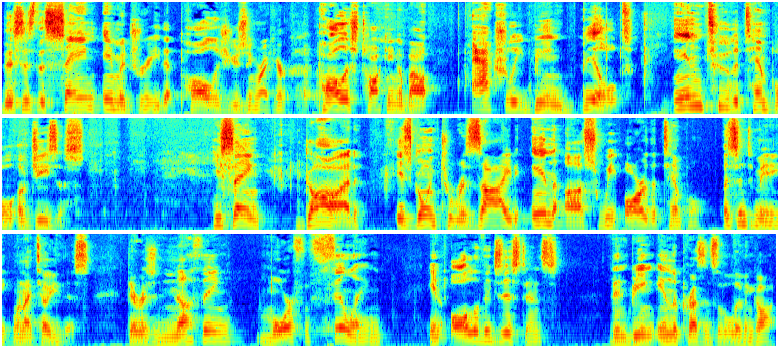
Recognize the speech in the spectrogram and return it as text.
This is the same imagery that Paul is using right here. Paul is talking about actually being built into the temple of Jesus. He's saying God is going to reside in us. We are the temple. Listen to me when I tell you this. There is nothing more fulfilling in all of existence than being in the presence of the living God.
